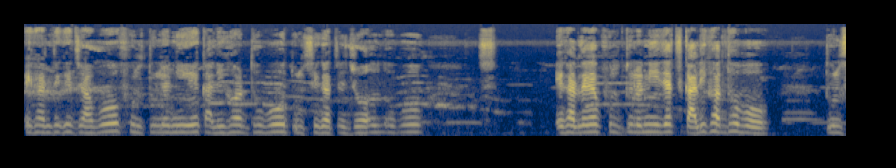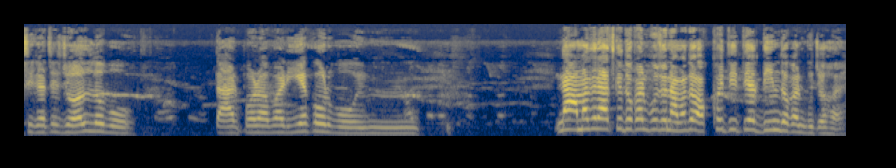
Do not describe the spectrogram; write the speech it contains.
এখান থেকে যাব, ফুল তুলে নিয়ে কালীঘর ধোবো, তুলসী গাছে জল দেবো এখান থেকে ফুল তুলে নিয়ে যাচ্ছি, কালীঘর ধোবো, তুলসী গাছে জল দেবো তারপর আবার ইয়ে করব না, আমাদের আজকে দোকান পুজো না, আমাদের অক্ষয় তৃতীয়ার দিন দোকান পুজো হয়।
